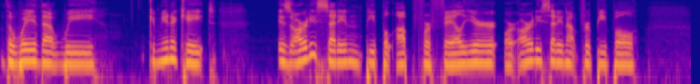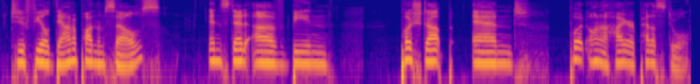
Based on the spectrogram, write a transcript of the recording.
the way that we communicate is already setting people up for failure or already setting up for people to feel down upon themselves instead of being pushed up and put on a higher pedestal.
